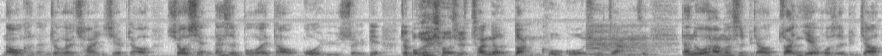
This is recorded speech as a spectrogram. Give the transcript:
那我可能就会穿一些比较休闲，但是不会到过于随便，就不会说去穿个短裤过去这样子。但如果他们是比较专业或是比较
